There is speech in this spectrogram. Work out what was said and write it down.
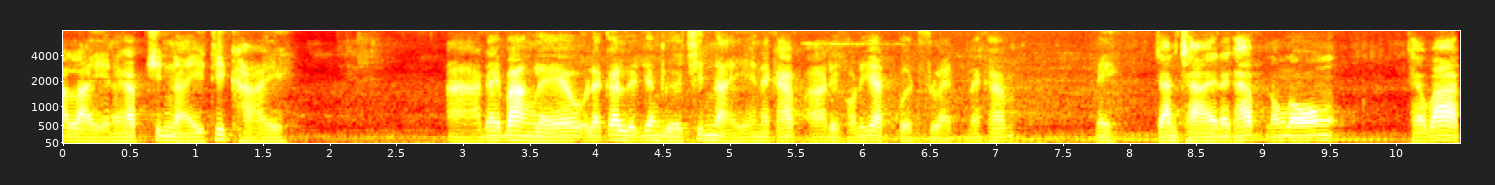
อะไรนะครับชิ้นไหนที่ขายอ่าได้บ้างแล้ว แล้วก็ยังเหลือชิ้นไหนนะครับอ่าเดี๋ยวขออนุญาตเปิดแฟลชนะครับนี่จานชายนะครับน้องๆแถวบ้าน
